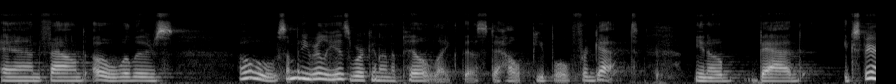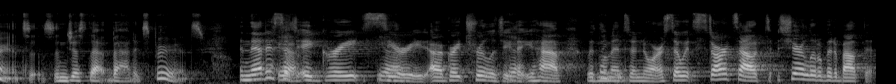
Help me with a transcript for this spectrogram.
and found, oh, well, there's, oh, somebody really is working on a pill like this to help people forget, you know, bad experiences and just that bad experience. And that is such Yeah. a great Yeah. series, a great trilogy Yeah. that you have with Thank you. Memento Nora. So it starts out, share a little bit about that.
